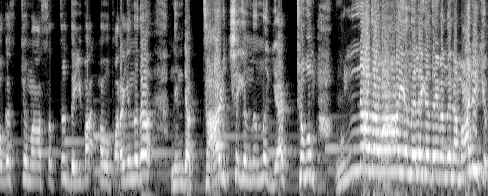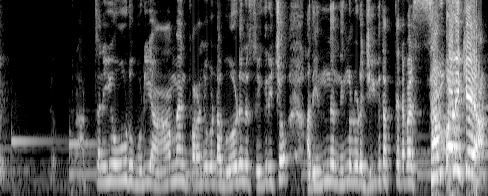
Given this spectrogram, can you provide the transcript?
ഓഗസ്റ്റ് മാസത്തിൽ ദൈവാത്മാവ് പറയുന്നത് നിന്റെ താഴ്ചയിൽ നിന്ന് ഏറ്റവും ഉന്നതമായ നിലയിൽ ദൈവം നിന്നെ മാനിക്കും. പ്രാർത്ഥനയോടുകൂടി ആമൻ പറഞ്ഞുകൊണ്ട് വേർഡിനെ സ്വീകരിച്ചോ അത് ഇന്ന് നിങ്ങളുടെ ജീവിതത്തിന്റെ മേൽ സംഭവിക്കുകയാണ്.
